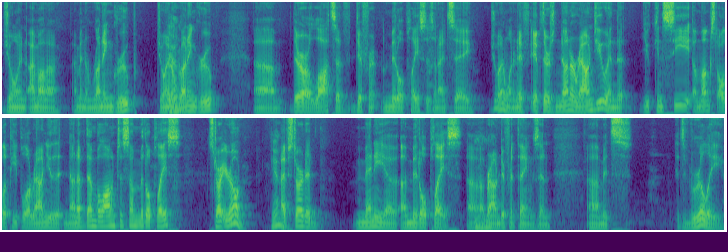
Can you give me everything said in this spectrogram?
Join. I'm on a. I'm in a running group. Join a running group. Um, there are lots of different middle places, and I'd say join one. And if, if there's none around you, and that you can see amongst all the people around you that none of them belong to some middle place, start your own. Yeah. I've started many a, a middle place uh, around different things, and um, it's it's really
